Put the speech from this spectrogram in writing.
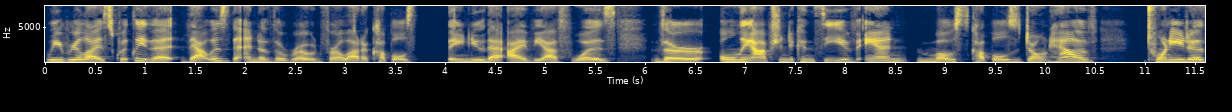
we realized quickly that that was the end of the road for a lot of couples. They knew that IVF was their only option to conceive, and most couples don't have twenty to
